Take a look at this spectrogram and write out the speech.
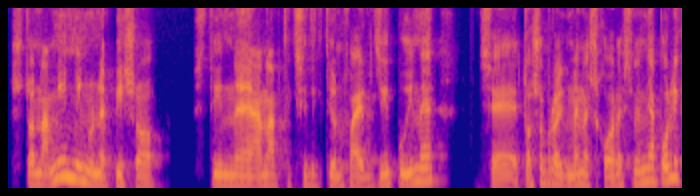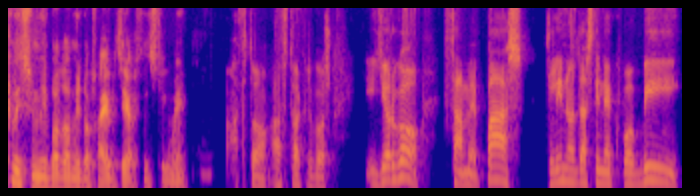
στο να μην μείνουν πίσω στην ε, ανάπτυξη δικτύων 5G, που είναι σε τόσο προηγμένες χώρες, είναι μια πολύ κρίσιμη υποδομή το 5G αυτή τη στιγμή. Αυτό, αυτό ακριβώς. Γιώργο, θα με πας κλείνοντας την εκπομπή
